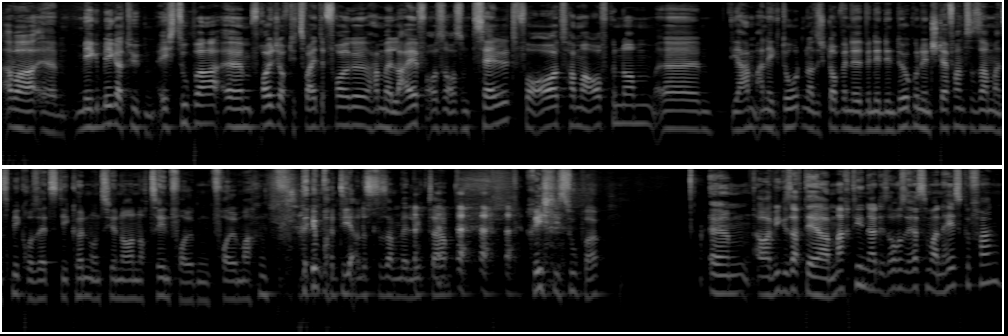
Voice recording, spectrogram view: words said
Aber ähm, mega, mega Typen, echt super. Ähm, Freue dich auf die zweite Folge. Haben wir live aus, aus dem Zelt vor Ort haben wir aufgenommen. Ähm, die haben Anekdoten. Also ich glaube, wenn ihr, wenn ihr den Dirk und den Stefan zusammen ans Mikro setzt, die können uns hier noch, noch zehn Folgen voll machen, dem, was die alles zusammen erlebt haben. Richtig super. Ähm, aber wie gesagt, der Martin hat jetzt auch das erste Mal einen Haze gefangen.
